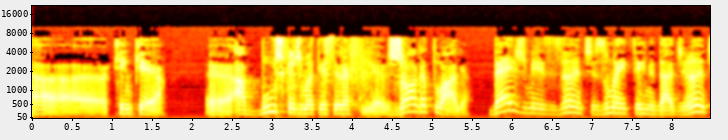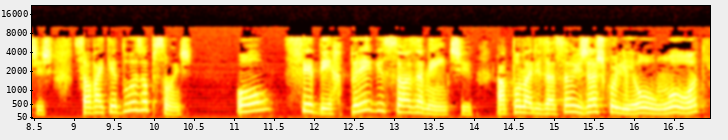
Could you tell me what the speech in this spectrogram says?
uh, quem quer uh, a busca de uma terceira via joga a toalha dez meses antes, uma eternidade antes, só vai ter duas opções. Ou ceder preguiçosamente à polarização e já escolher ou um ou outro,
